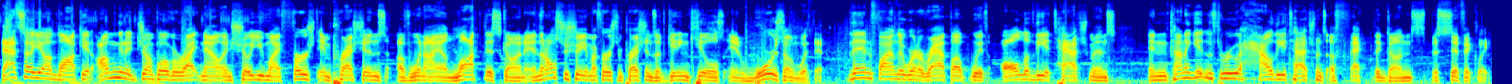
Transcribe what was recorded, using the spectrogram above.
that's how you unlock it. I'm going to jump over right now and show you my first impressions of when I unlock this gun, and then also show you my first impressions of getting kills in Warzone with it. Then finally, we're going to wrap up with all of the attachments and kind of getting through how the attachments affect the gun specifically.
